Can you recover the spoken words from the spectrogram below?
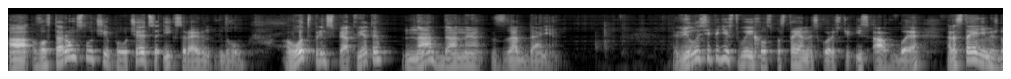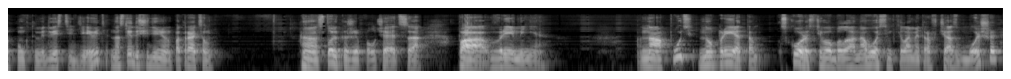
а во втором случае получается x равен 2. Вот в принципе ответы на данное задание. Велосипедист выехал с постоянной скоростью из А в Б. Расстояние между пунктами 209. На следующий день он потратил а, столько же, получается, по времени на путь, но при этом скорость его была на 8 км в час больше,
